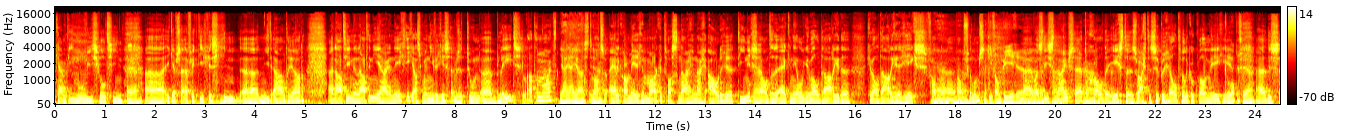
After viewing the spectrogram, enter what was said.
campy movies wilt zien. Eh, ik heb ze effectief gezien, eh, niet aan te raden. En dan had hij inderdaad in de jaren 90, als ik me niet vergis, hebben ze toen eh, Blade laten maken. ja, ja, juist. Ja. Wat zo eigenlijk wat meer gemarket was naar, naar oudere tieners. Hè, want het is eigenlijk een heel gewelddadige, de, gewelddadige reeks van, Ja, eh, van films. Met die vampieren. Met Wesley eh, Snipes, hè, toch wel de eerste zwarte superheld, wil ik ook wel meegeven. Klopt, ja. Hè, dus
